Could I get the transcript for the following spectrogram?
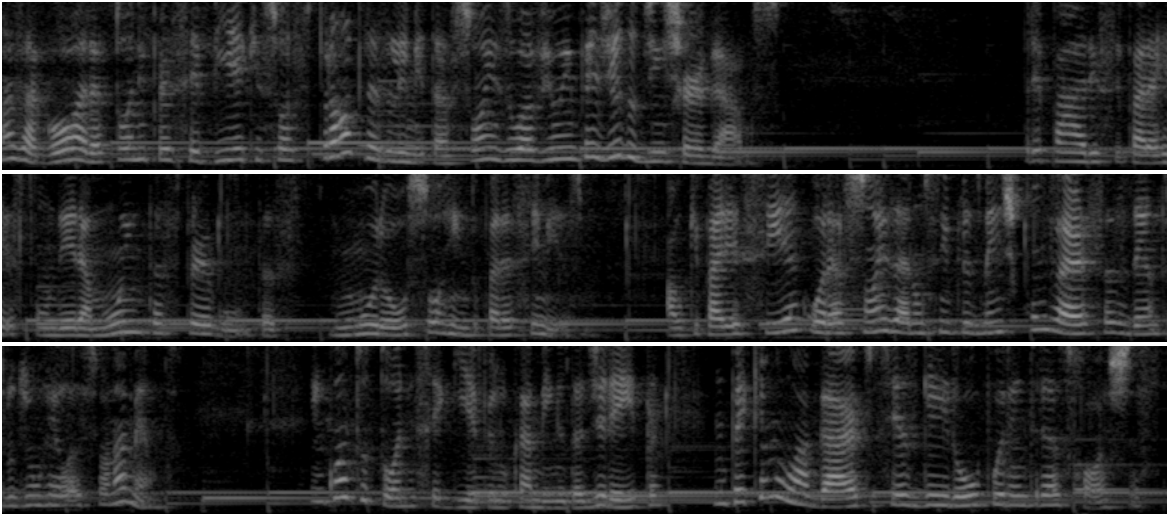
mas agora Tony percebia que suas próprias limitações o haviam impedido de enxergá-los. Prepare-se para responder a muitas perguntas, murmurou sorrindo para si mesmo. Ao que parecia, orações eram simplesmente conversas dentro de um relacionamento. Enquanto Tony seguia pelo caminho da direita, um pequeno lagarto se esgueirou por entre as rochas.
